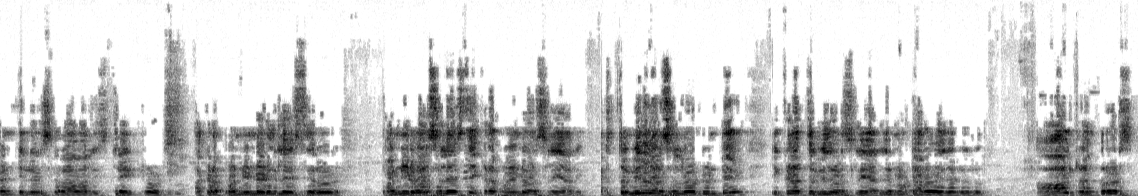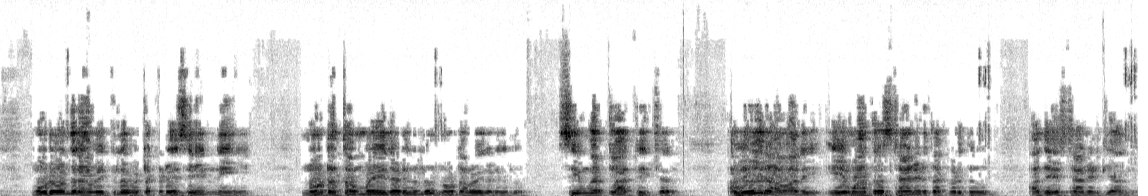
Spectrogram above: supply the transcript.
కంటిన్యూస్గా రావాలి స్ట్రైట్ రోడ్ అక్కడ పన్నెండు అడుగులు వేస్తే రోడ్ పన్నెండు వరుసలు వేస్తే ఇక్కడ పన్నెండు వరుసలు వేయాలి. అటు తొమ్మిది వరుసల రోడ్డు ఉంటే ఇక్కడ తొమ్మిది వరుసలు వేయాలి. నూట అరవై ఐదు అడుగులు. ఆల్ ట్రంక్ రోడ్స్ మూడు వందల యాభై కిలోమీటర్ అక్కడ వేసేయన్ని నూట తొంభై ఐదు అడుగులు నూట అరవై ఐదు అడుగులు. సీఎం గారు క్లారిటీ ఇచ్చారు. అవే రావాలి. ఏ మాత్రం స్టాండర్డ్ తగ్గకూడదు అదే స్టాండర్డ్ చేయాలి.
